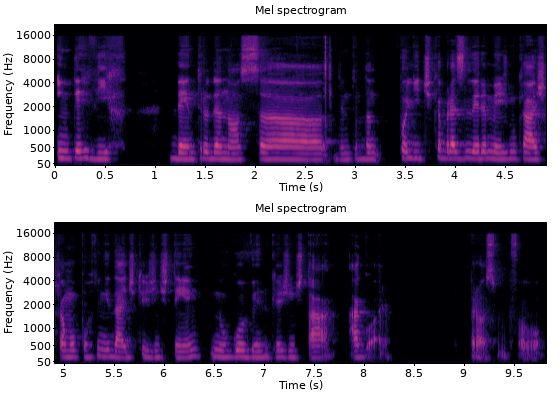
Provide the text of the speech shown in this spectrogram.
intervir dentro da nossa, dentro da política brasileira mesmo, que eu acho que é uma oportunidade que a gente tem no governo que a gente está agora. Próximo, por favor.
